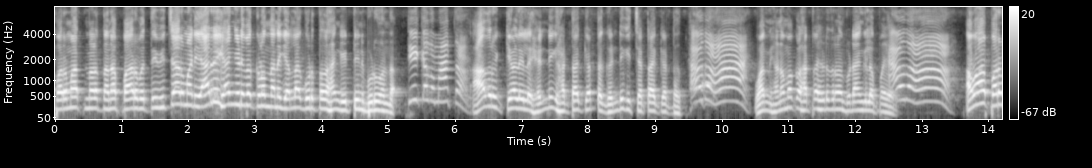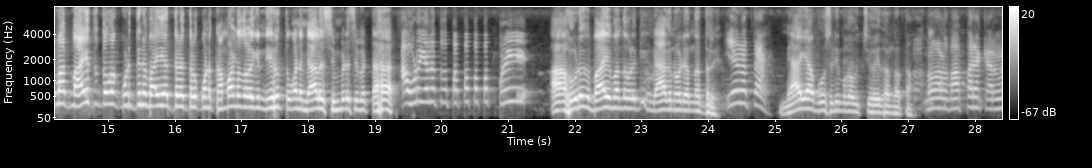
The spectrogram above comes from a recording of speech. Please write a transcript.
ಪರಮಾತ್ಮ ಹೇಳ್ತಾನ ಪಾರ್ವತಿ ವಿಚಾರ ಮಾಡಿ ಯಾರಿಗೆ ಹೆಂಗೆ ಇಡಬೇಕು ಅನ್ನೋದು ನನಗೆಲ್ಲ ಗುರುತದ ಹಂಗೆ ಇಟ್ಟಿನಿ ಬಿಡು ಅಂದ. ಟೀಕದ ಮಾತ. ಆದರೂ ಕೇಳಿಲ್ಲ ಹೆಣ್ಣಿಗೆ ಹಟ್ಟ ಕೆಟ್ಟ ಗಂಡಿಗೆ ಚಟ ಕೆಟ್ಟ ಹೌದಾ? ಒಮ್ಮೆ ಹೆಣ್ಮಕ್ಳು ಹಟ್ಟ ಹಿಡಿದ್ರ ಬಿಡಂಗಿಲ್ಲಪ್ಪ ಅವ ಪರಮಾತ್ಮ ಆಯ್ತು ತಗೋ ಕುಡ್ತೀನಿ ಬಾಯಿ ಅಂತೇಳಿ ತಿಳ್ಕೊಂಡು ಕಮಾಂಡದೊಳಗೆ ನೀರು ತಗೊಂಡು ಮ್ಯಾಲೆ ಸಿಂಬಿಡಿಸಿ ಬಿಟ್ಟ ಆ ಹುಡುಗ ಏನತ್ತದ ಪಪ್ಪ ಪಪ್ಪ ಪೈ. ಆ ಹುಡುಗ ಬಾಯಿ ಬಂದ ಬಳಿಕ ಹಿಂಗ್ ಮ್ಯಾಗ ನೋಡಿ ಅನ್ನತ್ರಿ. ಏನತ್ತ? ಮ್ಯಾಗ ಬೂಸಡಿ ಮಗ ಉಚ್ಚಿ ಹೋಯ್ದ ಅನ್ನತ್ತ. ನೋಡು ಬಾಪರ ಕರ್ಣ.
